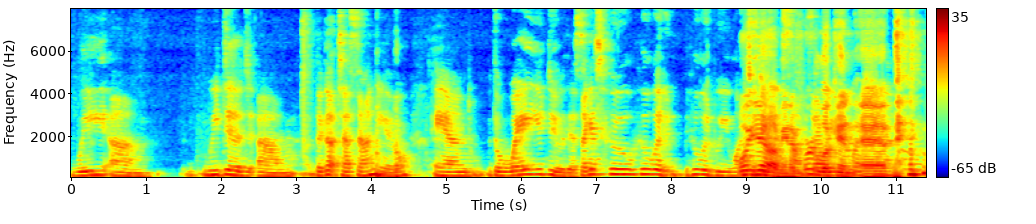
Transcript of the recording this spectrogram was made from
we um, we did um, the gut test on you. And the way you do this, I guess, who who would who would we want well, to? yeah. I mean, this if we're Is that what your looking at is? if we're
